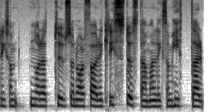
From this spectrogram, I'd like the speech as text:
liksom några tusen år före Kristus, där man liksom hittar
